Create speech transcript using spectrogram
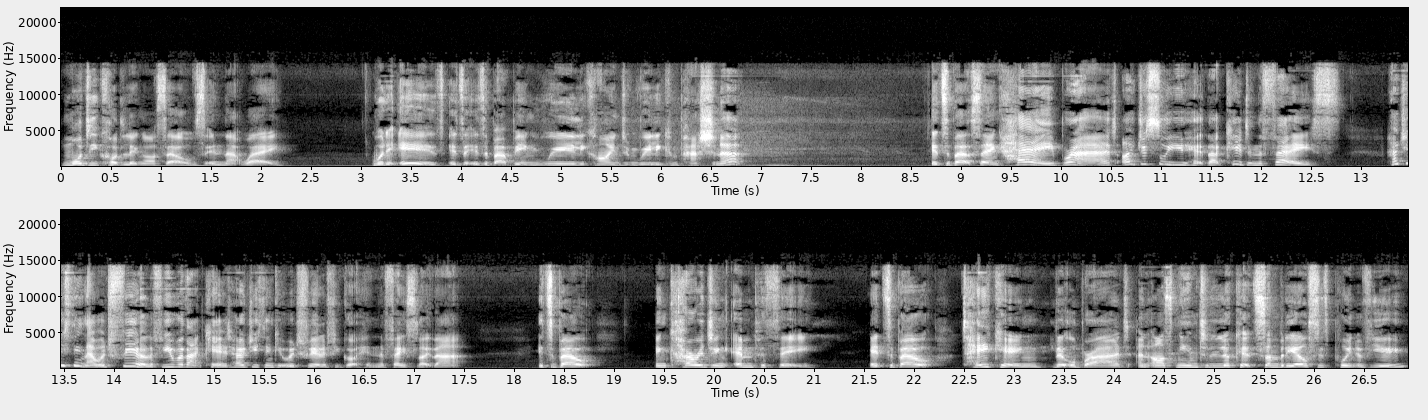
coddling ourselves in that way. What it is, is it is about being really kind and really compassionate. It's about saying, Hey, Brad, I just saw you hit that kid in the face. How do you think that would feel if you were that kid? How do you think it would feel if you got hit in the face like that? It's about encouraging empathy. It's about taking little Brad and asking him to look at somebody else's point of view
